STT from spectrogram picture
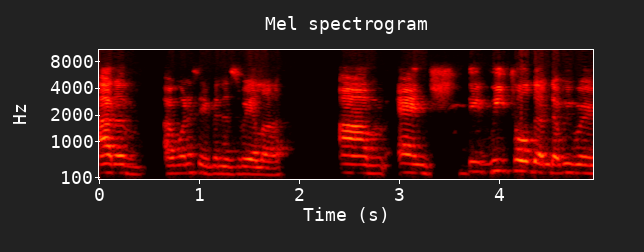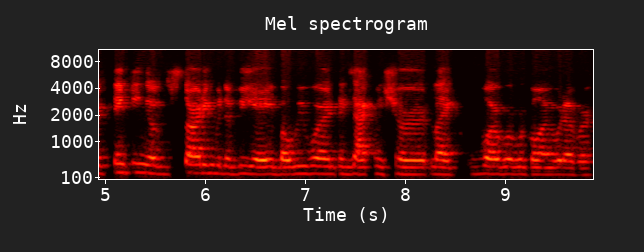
out of, I want to say Venezuela. Um, and they, we told them that we were thinking of starting with a VA, but we weren't exactly sure like where we were going or whatever.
